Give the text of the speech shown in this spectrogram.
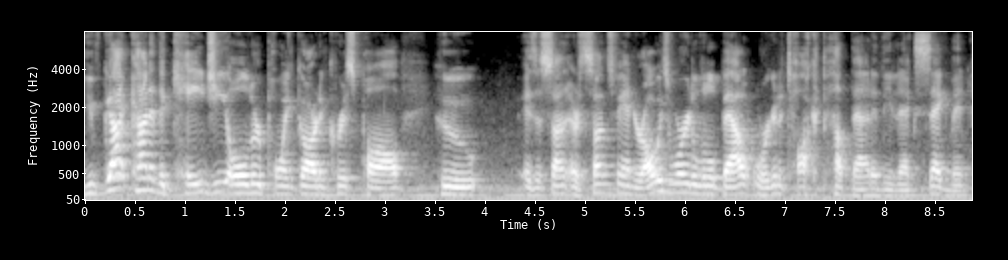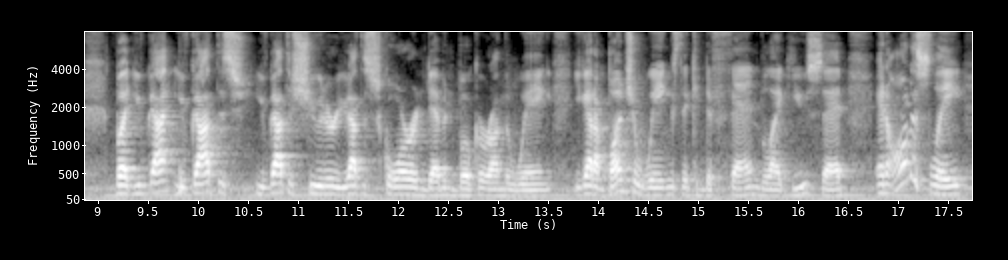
You've got kind of the cagey older point guard in Chris Paul, who as a Sun or Suns fan, you're always worried a little about. We're going to talk about that in the next segment. But you've got you've got this you've got the shooter, you got the scorer, and Devin Booker on the wing. You got a bunch of wings that can defend, like you said. And honestly,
